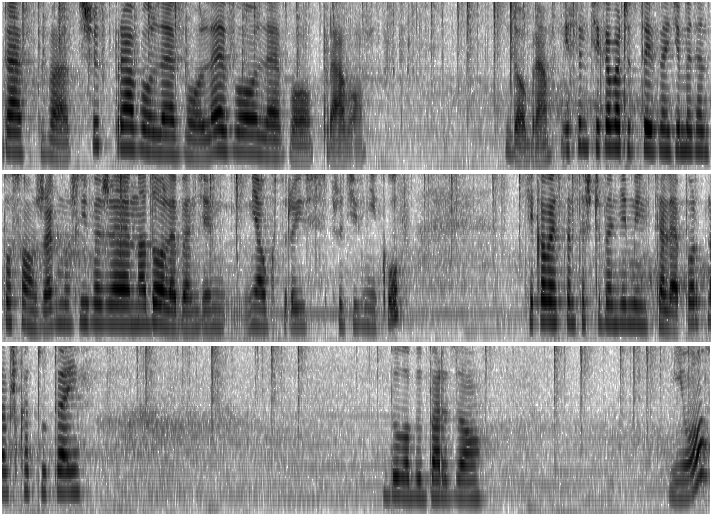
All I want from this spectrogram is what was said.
Raz, dwa, trzy w prawo, lewo, lewo, lewo, prawo. Dobra. Jestem ciekawa, czy tutaj znajdziemy ten posążek. Możliwe, że na dole będzie miał któryś z przeciwników. Ciekawa jestem też, czy będziemy mieli teleport na przykład tutaj. Byłoby bardzo miło.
